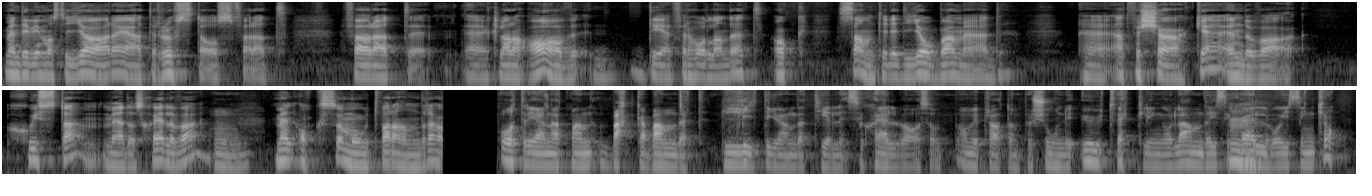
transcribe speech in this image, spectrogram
Men det vi måste göra är att rusta oss för att, för att eh, klara av det förhållandet. Och samtidigt jobba med eh, att försöka ändå vara schyssta med oss själva. Mm. Men också mot varandra. Återigen att man backar bandet lite grann till sig själv. Och så, om vi pratar om personlig utveckling och landa i sig Mm. själv och i sin kropp.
